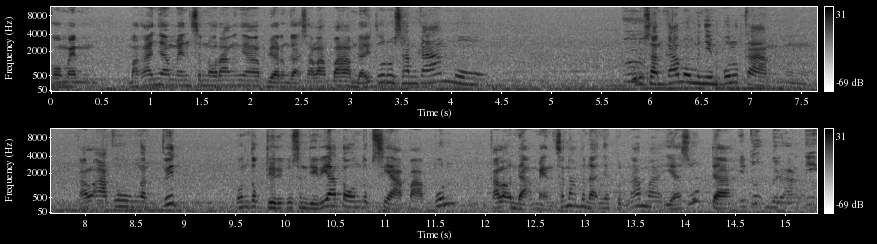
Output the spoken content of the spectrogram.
komen makanya mention orangnya biar nggak salah paham. Lah itu urusan kamu. Urusan kamu menyimpulkan. Hmm. kalau aku nge-tweet untuk diriku sendiri atau untuk siapa pun kalau ndak mention atau ndak nyebut nama ya sudah. Itu berarti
